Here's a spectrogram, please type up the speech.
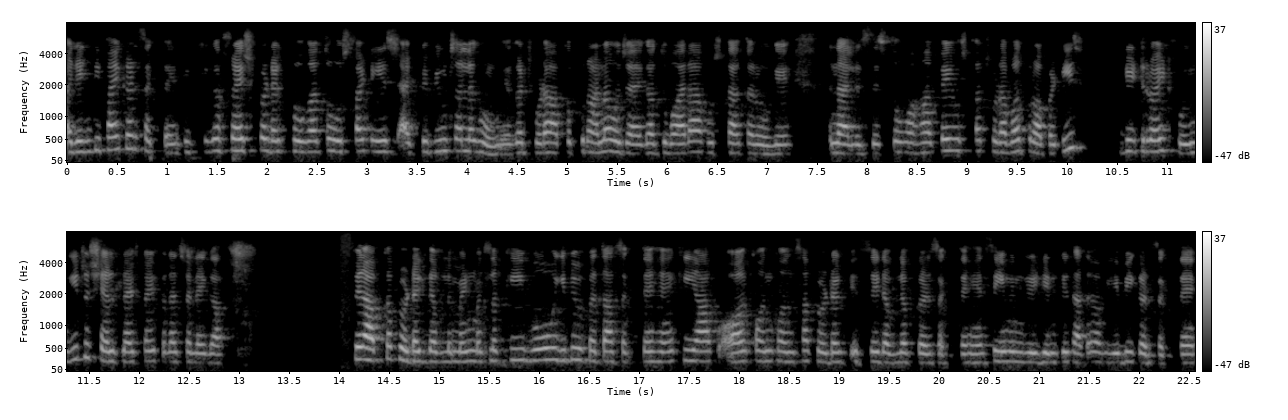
आइडेंटिफाई कर सकते हैं। क्योंकि अगर फ्रेश प्रोडक्ट होगा तो उसका टेस्ट एट्रीब्यूट्स अलग होंगे। अगर थोड़ा आपका पुराना हो जाएगा, दोबारा आप उसका करोगे एनालिसिस तो वहाँ पे उसका थोड़ा बहुत प्रॉपर्टीज़ डिट्रॉइट होंगी तो शेल्फ लाइफ का ही पता चलेगा। फिर आपका प्रोडक्ट डेवलपमेंट मतलब कि वो ये भी बता सकते हैं कि आप और कौन कौन सा प्रोडक्ट इससे डेवलप कर सकते हैं। सेम इंग्रेडिएंट के साथ आप ये भी कर सकते हैं,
